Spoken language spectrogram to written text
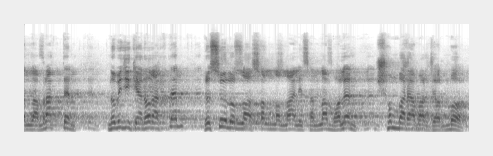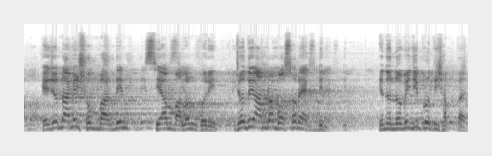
সাল্লাম রাখতেন। নবীজি কেন রাখতেন? রসুল্লাহ সাল্লাহ আলি সাল্লাম বলেন, সোমবারে আমার জন্ম। এই আমি সোমবার দিন সিয়াম পালন করি। যদিও আমরা বছরে একদিন, কিন্তু নবীজি প্রতি সপ্তাহে।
